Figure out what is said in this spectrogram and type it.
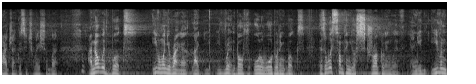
hijack the situation. But I know with books, even when you're writing, a, like you've written both all award-winning books, there's always something you're struggling with, and you even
